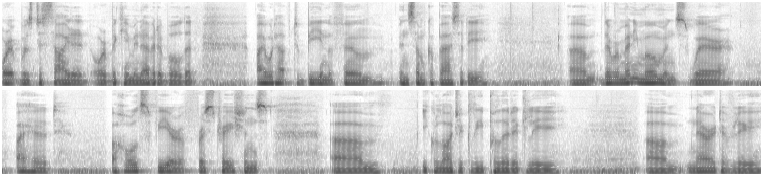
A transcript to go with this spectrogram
or it was decided, or it became inevitable that I would have to be in the film in some capacity. Um, there were many moments where I had a whole sphere of frustrations, um, ecologically, politically, um, narratively,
